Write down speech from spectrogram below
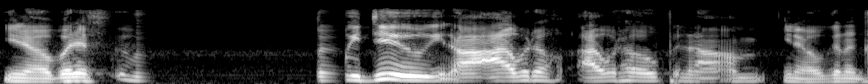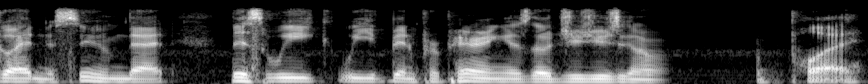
You know, but if, if we do, you know, I would I would hope, and I'm you know going to go ahead and assume that this week we've been preparing as though Juju's going to play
